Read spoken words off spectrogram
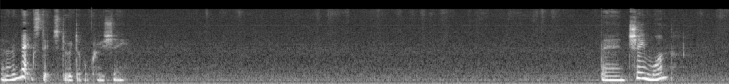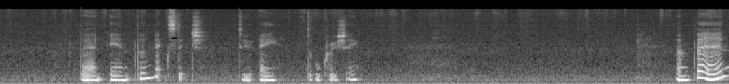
And in the next stitch do a double crochet. Then chain one. Then in the next stitch do a double crochet and then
